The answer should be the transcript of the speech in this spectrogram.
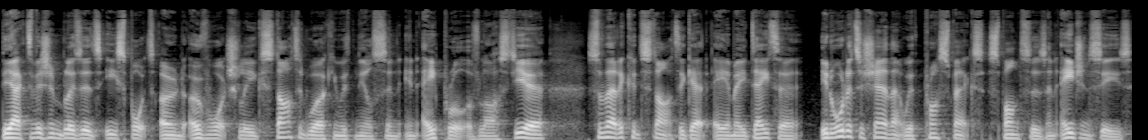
The Activision Blizzard's esports owned Overwatch League started working with Nielsen in April of last year so that it could start to get AMA data in order to share that with prospects, sponsors, and agencies,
